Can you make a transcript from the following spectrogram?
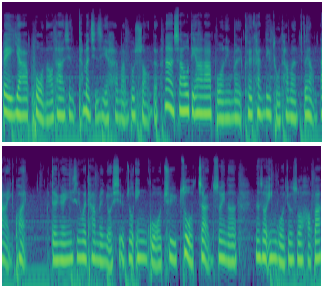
被压迫，然后他现他们其实也还蛮不爽的。那沙乌地阿拉伯，你们可以看地图，他们非常大一块的原因是因为他们有协助英国去作战，所以呢。那时候英国就说：“好吧，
